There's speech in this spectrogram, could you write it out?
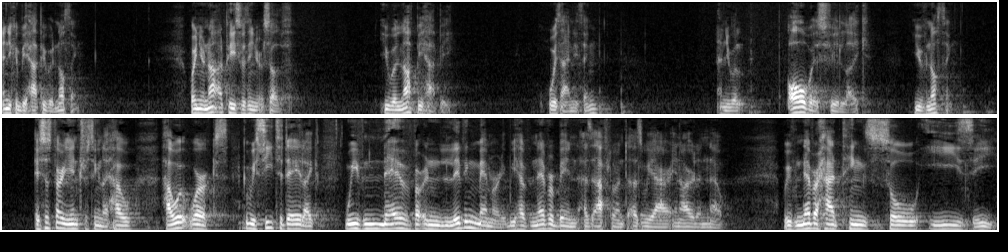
And you can be happy with nothing. When you're not at peace within yourself, you will not be happy with anything, and you will always feel like you've nothing. It's just very interesting, like how how it works. We see today, like we've never, in living memory, we have never been as affluent as we are in Ireland now. We've never had things so easy,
